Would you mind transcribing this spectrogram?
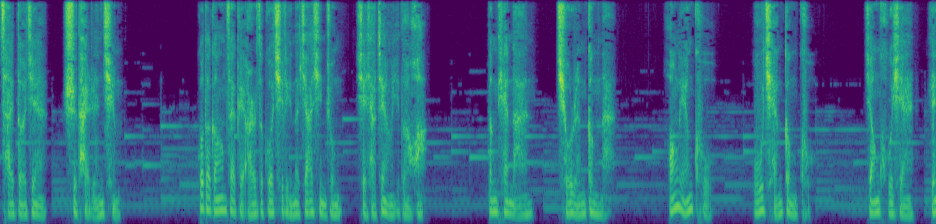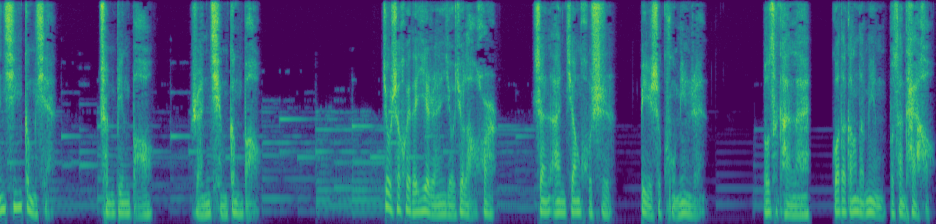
才得见世态人情。郭德纲在给儿子郭麒麟的家信中写下这样一段话：“登天难，求人更难；黄连苦，无钱更苦；江湖险，人心更险；春冰薄，人情更薄。”旧社会的艺人有句老话深谙江湖事，必是苦命人。”如此看来，郭德纲的命不算太好。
